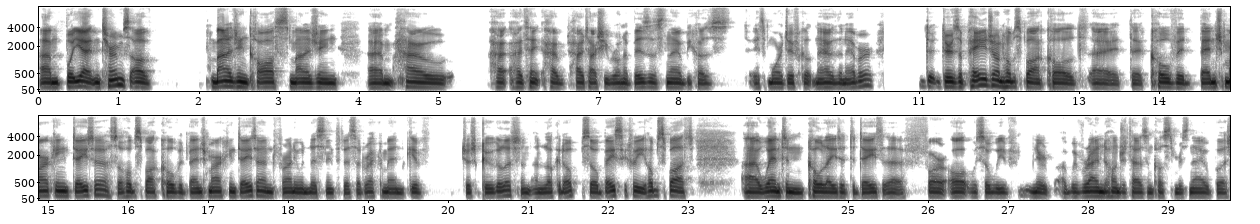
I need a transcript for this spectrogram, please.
Um, but yeah, in terms of managing costs, managing um, how how how, how how to actually run a business now because it's more difficult now than ever. There's a page on HubSpot called uh, the COVID benchmarking data. So HubSpot COVID benchmarking data, and for anyone listening to this, I'd recommend give just Google it and, and look it up. So basically, HubSpot uh, went and collated the data for all. So we've near we've around hundred thousand customers now, but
